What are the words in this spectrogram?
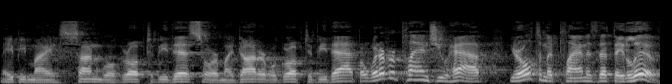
Maybe my son will grow up to be this or my daughter will grow up to be that. But whatever plans you have, your ultimate plan is that they live.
